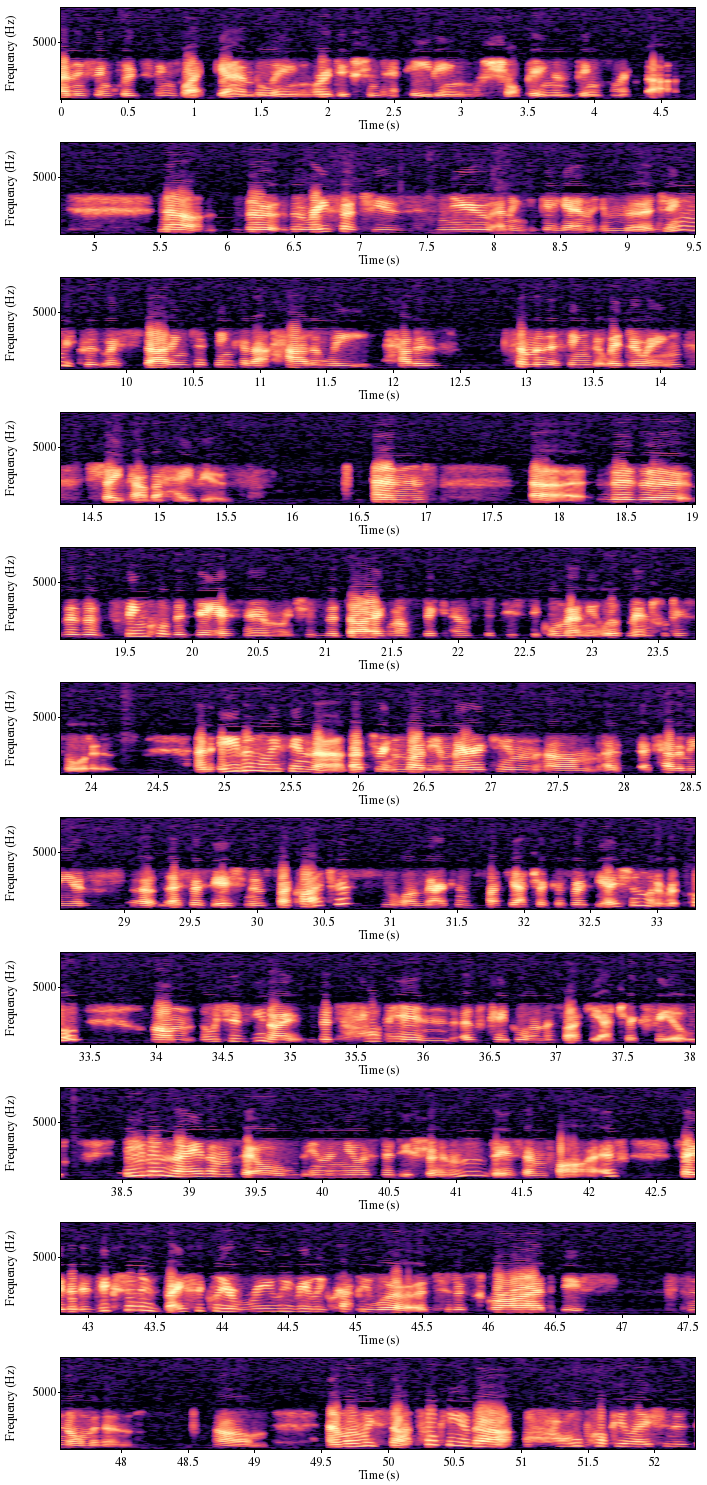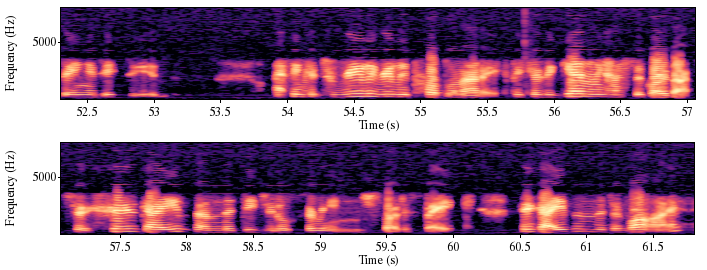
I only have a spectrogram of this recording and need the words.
And this includes things like gambling or addiction to eating or shopping and things like that. Now, the, the research is new and again emerging because we're starting to think about how do we, how does some of the things that we're doing shape our behaviours. And uh, there's a there's a thing called the DSM, which is the Diagnostic and Statistical Manual of Mental Disorders. And even within that, that's written by the American um, Academy of uh, Association of Psychiatrists or American Psychiatric Association, whatever it's called, um, which is you know the top end of people in the psychiatric field. Even they themselves, in the newest edition, DSM five, say that addiction is basically a really really crappy word to describe this phenomenon. Um, and when we start talking about a whole population as being addicted, I think it's really, really problematic because, again, we have to go back to who gave them the digital syringe, so to speak, who gave them the device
